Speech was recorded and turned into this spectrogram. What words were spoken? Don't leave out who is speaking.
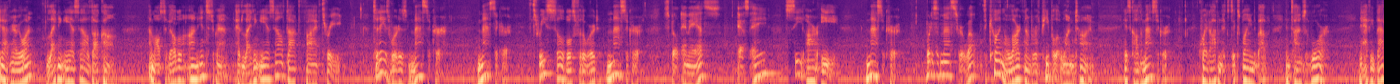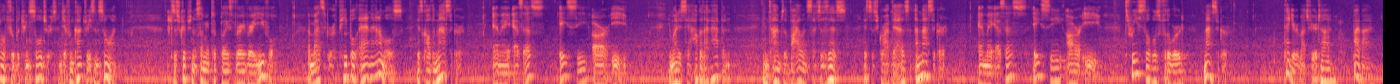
Speaker 1: Good afternoon, everyone. LightningESL.com. I'm also available on Instagram at lightningesl.53. Today's word is massacre. Massacre. Three syllables for the word massacre, spelled M A S S A C R E. Massacre. What is a massacre? Well, it's killing a large number of people at one time. It's called a massacre. Quite often it's explained about in times of war, a heavy battlefield between soldiers in different countries, and so on. A description of something that took place very, very evil. A massacre of people and animals is called a massacre. M A S S A C R E. You might say, how could that happen? In times of violence such as this, it's described as a massacre. M A S S A C R E. Three syllables for the word massacre. Thank you very much for your time. Bye bye.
